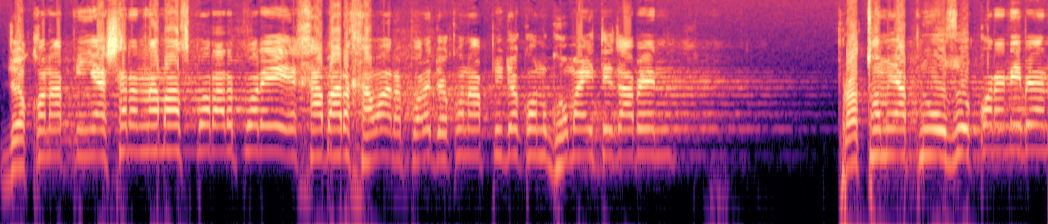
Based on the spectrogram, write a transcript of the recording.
যখন আপনি আশার নামাজ পড়ার পরে, খাবার খাওয়ার পরে, যখন আপনি যখন ঘুমাইতে যাবেন, প্রথমে আপনি উজু করে নেবেন,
